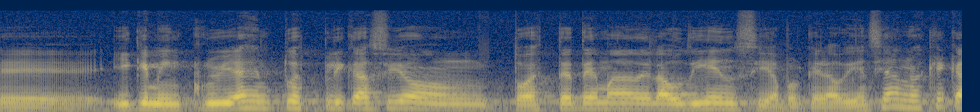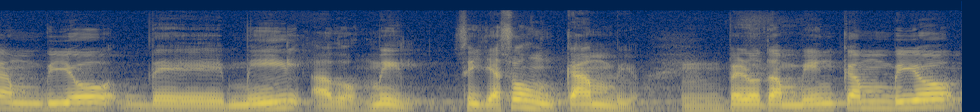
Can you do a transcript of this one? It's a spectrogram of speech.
eh, y que me incluyas en tu explicación todo este tema de la audiencia, porque la audiencia no es que cambió de mil a dos mil, sí, ya eso es un cambio, pero también cambió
